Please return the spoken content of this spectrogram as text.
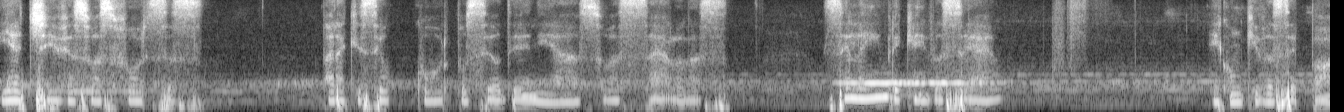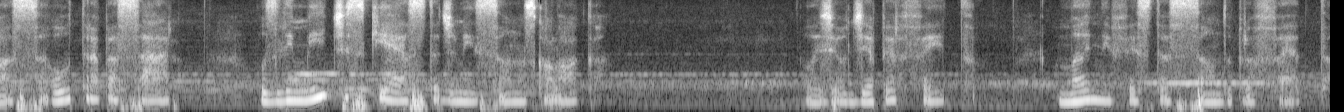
e ative as suas forças para que seu corpo, seu DNA, suas células se lembre quem você é e com que você possa ultrapassar os limites que esta dimensão nos coloca. Hoje é o dia perfeito, manifestação do profeta.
